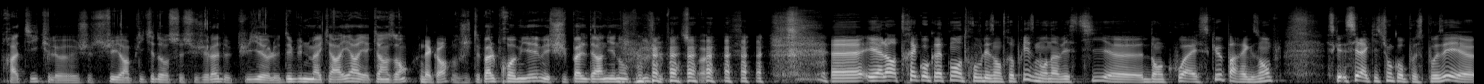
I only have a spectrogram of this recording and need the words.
pratique, le, je suis impliqué dans ce sujet-là depuis euh, le début de ma carrière, il y a 15 ans. D'accord. Donc, je n'étais pas le premier, mais je ne suis pas le dernier non plus, je pense. Euh, et alors, très concrètement, on trouve les entreprises, mais on investit dans quoi? Est-ce que, par exemple, c'est la question qu'on peut se poser,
